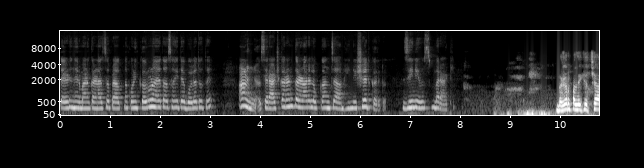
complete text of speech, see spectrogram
तेढ निर्माण करण्याचा प्रयत्न कोणी करू नयेत असंही ते बोलत होते. आणि असे राजकारण करणाऱ्या लोकांचा आम्ही निषेध करतो झी न्यूज मराठी. नगरपालिकेच्या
